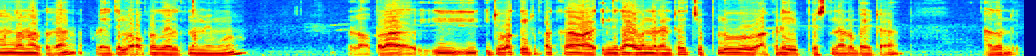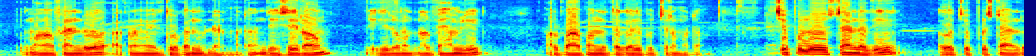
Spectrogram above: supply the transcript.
మంది ఉన్నారు కదా. ఇప్పుడైతే లోపలికి వెళ్తున్నాం మేము. లోపల ఈ ఇటుపక్క ఇటుపక్క ఎందుకు ఆగి ఉన్నారంటే చెప్పులు అక్కడే ఇప్పేస్తున్నారు బయట. అగండి మా ఫ్రెండ్ అక్కడ వెళ్తూ కనిపెట్టాడు అనమాట జై శ్రీరామ్ జై శ్రీరామ్ అంటున్నారు ఫ్యామిలీ వాళ్ళ పాప అందరితో కలిపి వచ్చారనమాట. చెప్పులు స్టాండ్ అది. చెప్పు స్టాండ్.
